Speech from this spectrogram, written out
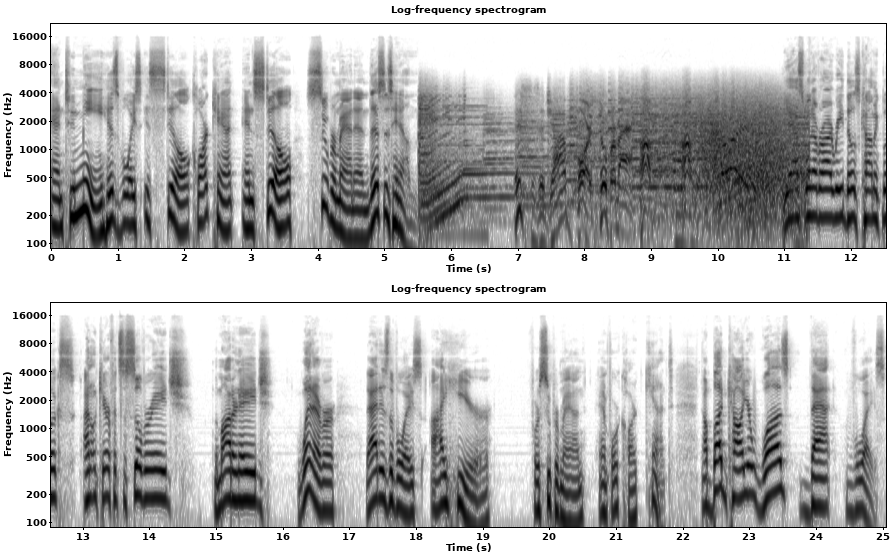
And to me, his voice is still Clark Kent and still Superman. And this is him. This is a job for Superman. Up, up, and away! Yes, whenever I read those comic books, I don't care if it's the Silver Age, the Modern Age, whenever, that is the voice I hear for Superman and for Clark Kent. Now, Bud Collyer was that voice.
